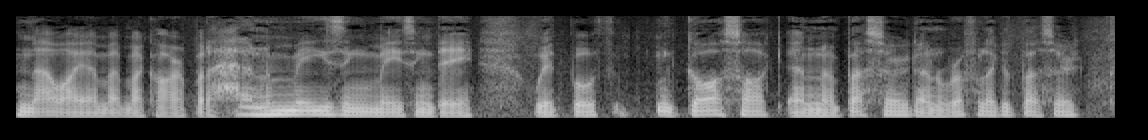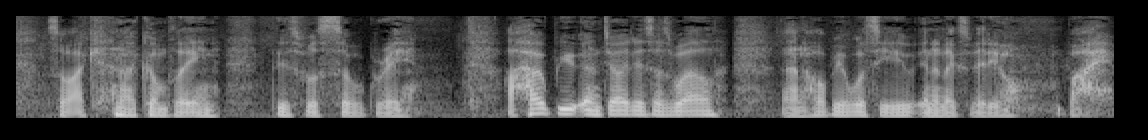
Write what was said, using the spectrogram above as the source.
Now I am at my car, but I had an amazing, amazing day with both goshawk and buzzard and rough-legged buzzard, so I cannot complain. This was so great. I hope you enjoyed this as well, and I hope I will see you in the next video. Bye.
